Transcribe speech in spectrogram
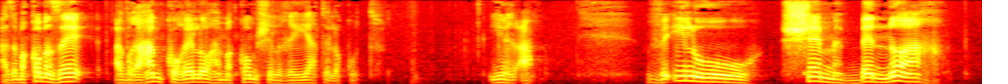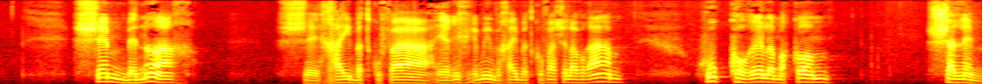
אז המקום הזה, אברהם קורא לו המקום של ראיית אלוקות, יראה. ואילו שם בן נוח, שם בן נוח, שחי בתקופה, האריך ימים וחי בתקופה של אברהם, הוא קורא למקום שלם.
